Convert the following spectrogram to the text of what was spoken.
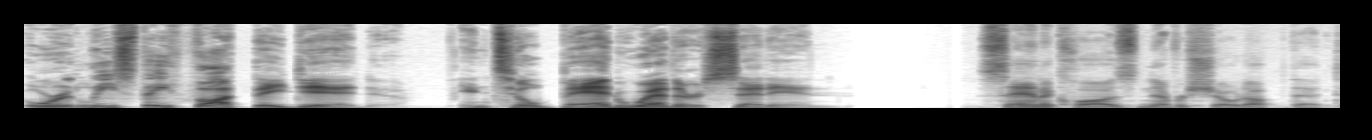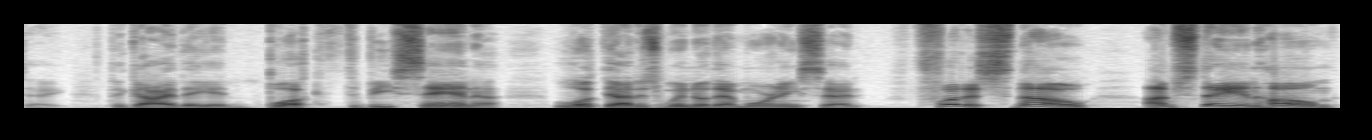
or at least they thought they did, until bad weather set in. Santa Claus never showed up that day. The guy they had booked to be Santa looked out his window that morning said, Foot of snow, I'm staying home.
